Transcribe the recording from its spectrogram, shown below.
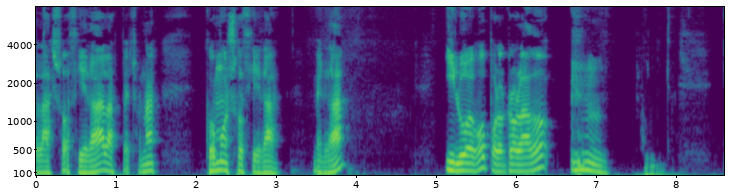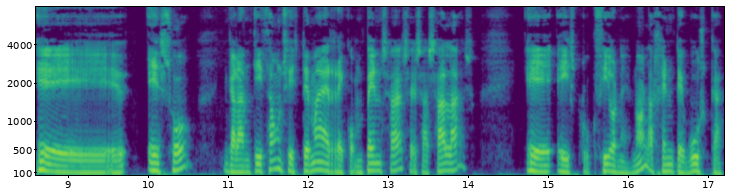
la, sociedad, a las personas como sociedad, ¿verdad? Y luego, por otro lado, eh, eso garantiza un sistema de recompensas, esas alas eh, e instrucciones, ¿no? La gente busca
